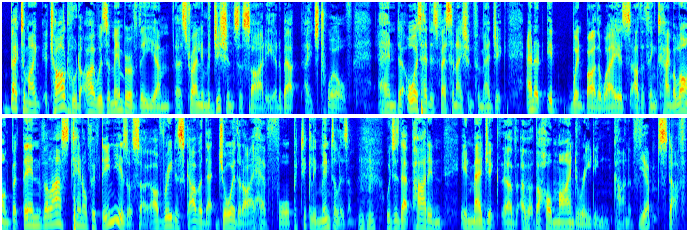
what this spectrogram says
back to my childhood, I was a member of the um, Australian Magician Society at about age 12 and uh, always had this fascination for magic. And it, it, went by the way as other things came along. But then the last 10 or 15 years or so, I've rediscovered that joy that I have for particularly mentalism, mm-hmm. which is that part in, in magic of, of, the whole mind reading kind of yep. stuff.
